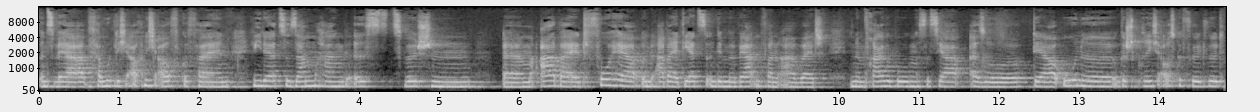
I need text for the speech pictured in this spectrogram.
Uns wäre vermutlich auch nicht aufgefallen, wie der Zusammenhang ist zwischen ähm, Arbeit vorher und Arbeit jetzt und dem Bewerten von Arbeit. In einem Fragebogen ist es ja, also der ohne Gespräch ausgefüllt wird,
